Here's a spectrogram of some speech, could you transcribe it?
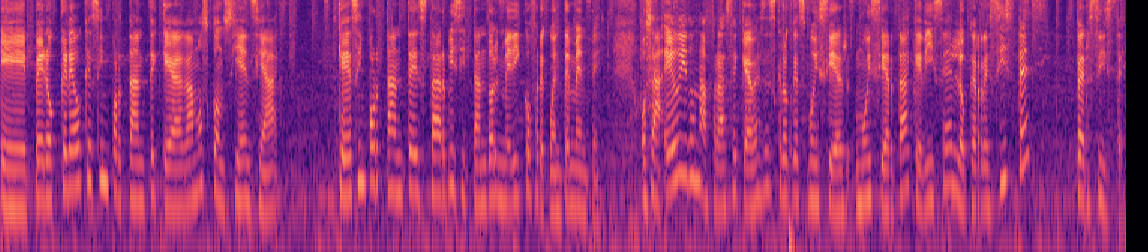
Eh, pero creo que es importante que hagamos conciencia que es importante estar visitando al médico frecuentemente. O sea, he oído una frase que a veces creo que es muy, muy cierta, que dice, lo que resistes, persiste.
